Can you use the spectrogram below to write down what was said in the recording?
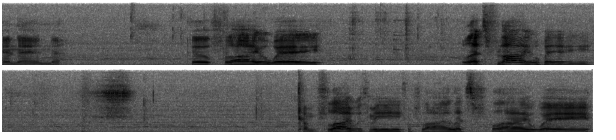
and then go fly away. Let's fly away. Come fly with me. Come fly. Let's fly away.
